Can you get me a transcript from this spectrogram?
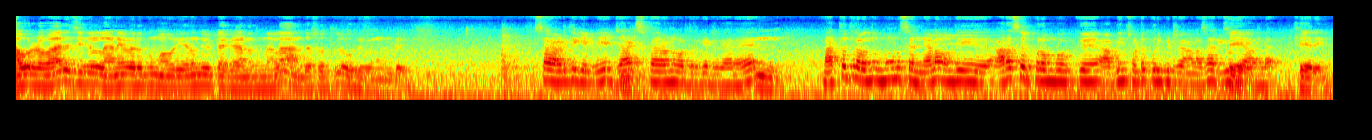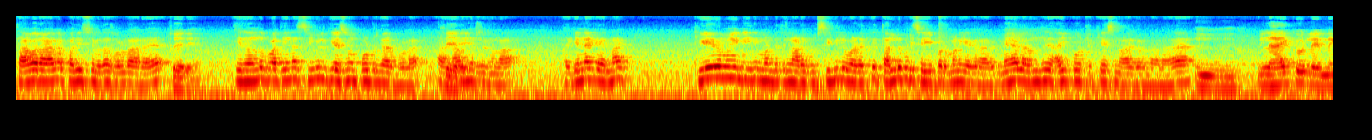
அவரோட வாரிசுகள் அனைவருக்கும் அவர் இறந்துவிட்ட காரணத்தினால அந்த சொத்துல உரிமை உண்டு. சார் அடுத்த கேள்வி. ஜாக்ஸ் பேரான்னு ஒருத்தர் கேட்டிருக்காரு. நத்தத்தில் வந்து மூணு சென்ட் நிலம் வந்து அரசு புறம்போக்கு அப்படின்னு சொல்லிட்டு குறிப்பிட்டிருக்காங்களா சார்? யூரியாவில் சரி. தவறாக பதிவு சொல்லதா சொல்கிறாரு சரி. இது வந்து பார்த்தீங்கன்னா சிவில் கேஸும் போட்டிருக்காரு போல. அது சரி. நடந்துட்டு இருக்குங்களா அதுக்கு என்ன கேட்குறேன்னா கீழமை நீதிமன்றத்தில் நடக்கும் சிவில் வழக்கு தள்ளுபடி செய்யப்படுமான்னு கேட்குறாரு மேலே வந்து ஹைகோர்ட்டில் கேஸ் நடக்கிறதால. ம் இல்லை ஹைகோர்ட்டில் என்ன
